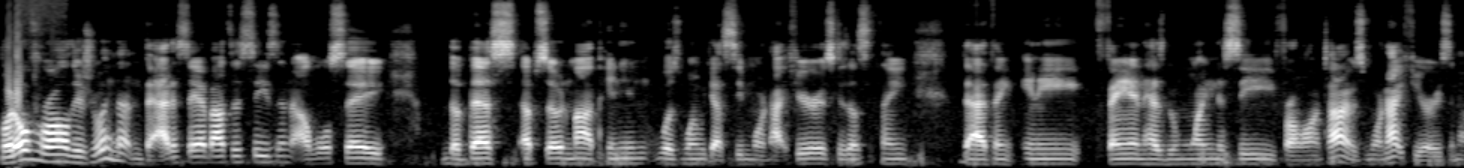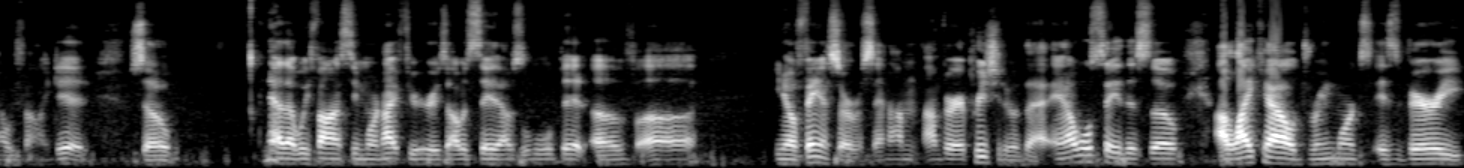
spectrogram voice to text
But overall, there's really nothing bad to say about this season. I will say the best episode, in my opinion, was when we got to see more Night Furies because that's the thing that I think any fan has been wanting to see for a long time is more Night Furies, and now we finally did. So now that we finally see more Night Furies, I would say that was a little bit of. Uh, you know, fan service, and I'm, I'm very appreciative of that. And I will say this though, I like how DreamWorks is very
